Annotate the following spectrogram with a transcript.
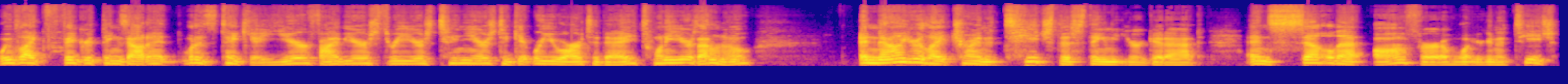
we've like figured things out. And it, what does it take you? A year, five years, three years, 10 years to get where you are today? 20 years? I don't know. And now you're like trying to teach this thing that you're good at and sell that offer of what you're going to teach.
